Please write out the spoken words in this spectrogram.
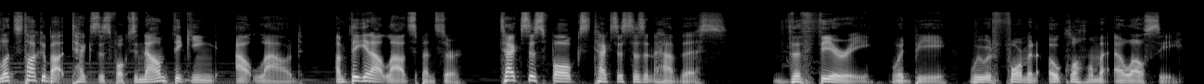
Let's talk about Texas folks. And now I'm thinking out loud. I'm thinking out loud, Spencer. Texas folks, Texas doesn't have this. The theory would be we would form an Oklahoma LLC.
